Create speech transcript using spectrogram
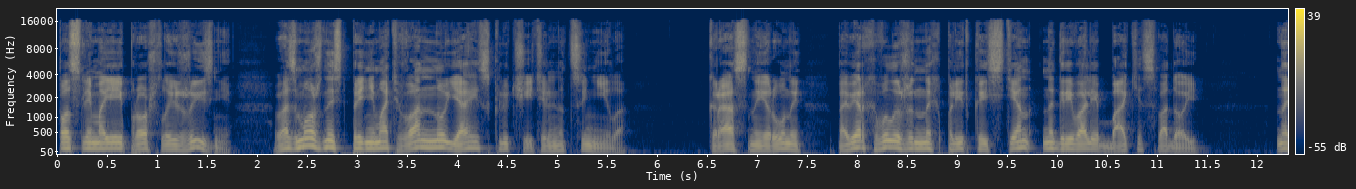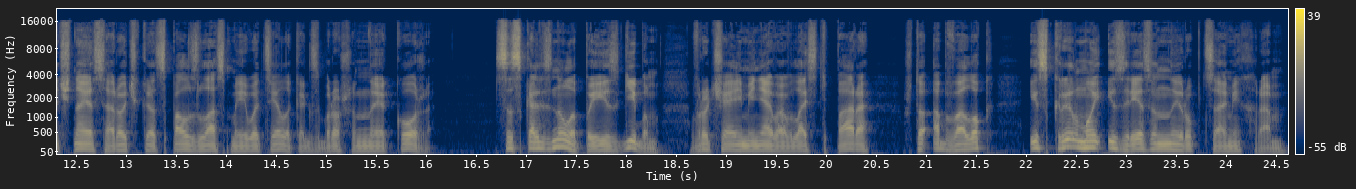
После моей прошлой жизни возможность принимать ванну я исключительно ценила. Красные руны поверх выложенных плиткой стен нагревали баки с водой. Ночная сорочка сползла с моего тела, как сброшенная кожа, соскользнула по изгибам, вручая меня во власть пара, что обволок и скрыл мой изрезанный рубцами храм.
